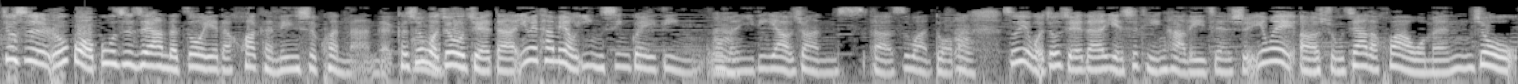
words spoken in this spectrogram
就是如果布置这样的作业的话，肯定是困难的。可是我就觉得，因为他没有硬性规定我们一定要赚呃四万多吧，所以我就觉得也是挺好的一件事。因为呃暑假的话，我们就。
